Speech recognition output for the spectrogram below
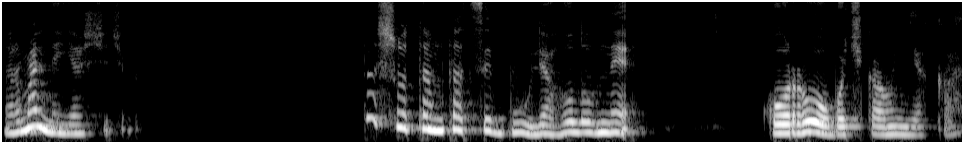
Нормальний ящичок? Та що там та цибуля? Головне, коробочка он яка.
